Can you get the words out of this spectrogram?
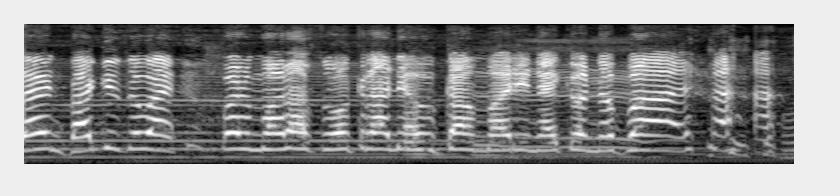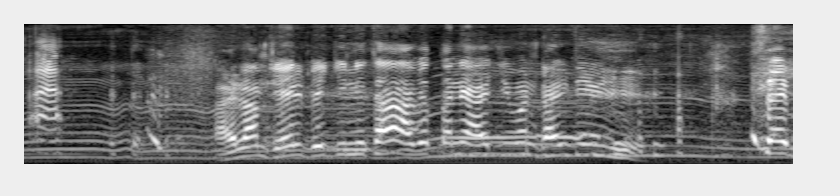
લઈને ભાગી જવાય પણ મારા છોકરાને હું કામ મારી નાખ્યો ન ભાઈ. હાલ આમ જેલ ભેગી નહીં થા હવે તને આજીવન ગાલી દેવી છે. સાહેબ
